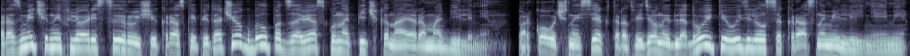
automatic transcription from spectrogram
Размеченный флюоресцирующей краской пятачок был под завязку напичкан аэромобилями. Парковочный сектор, отведенный для двойки, выделился красными линиями.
